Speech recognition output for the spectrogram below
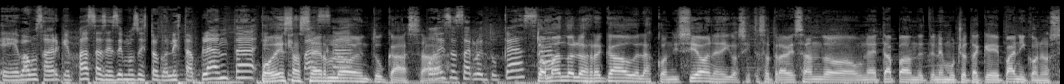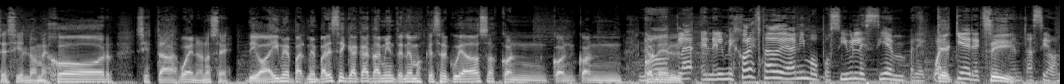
eh, vamos a ver qué pasa si hacemos esto con esta planta. podés hacerlo pasa. en tu casa. Podés hacerlo en tu casa. Tomando los recaudos, las condiciones, digo, si estás atravesando una etapa donde tenés mucho ataque de pánico, no sé si es lo mejor, si estás, bueno, no sé. Digo, ahí me, me parece que acá también tenemos que ser cuidadosos con, con, con, No, con el... cla- en el mejor estado de ánimo posible siempre, cualquier que- sí, experimentación.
